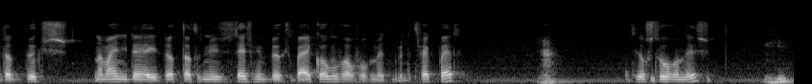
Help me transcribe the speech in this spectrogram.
dat bugs, naar mijn idee, dat, dat er nu steeds meer bugs bij komen. Vooral bijvoorbeeld met, met de trackpad. Ja. Wat heel storend is. Mm -hmm.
